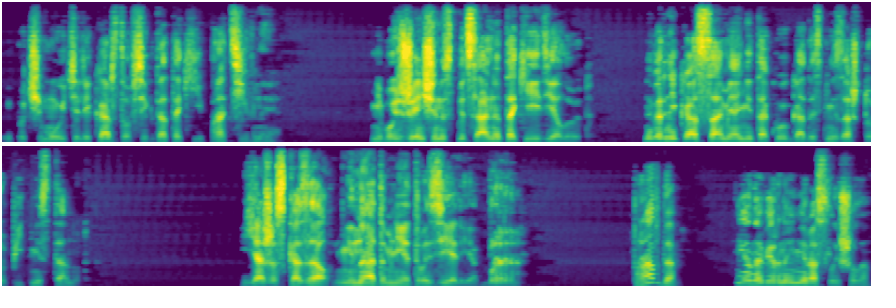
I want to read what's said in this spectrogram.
И почему эти лекарства всегда такие противные? Небось, женщины специально такие делают. Наверняка сами они такую гадость ни за что пить не станут. Я же сказал, не надо мне этого зелья. Бррр. Правда? Я, наверное, не расслышала.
